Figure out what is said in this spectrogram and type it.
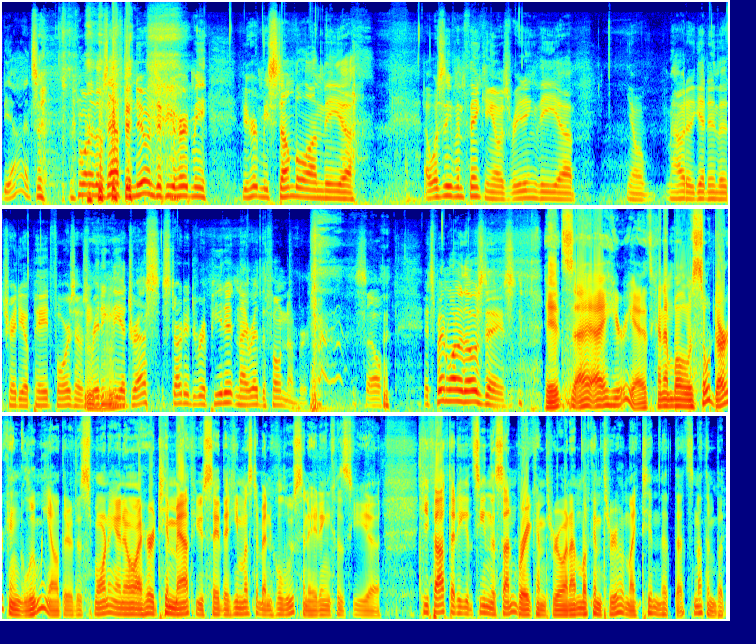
yeah, it's, a, it's been one of those afternoons. If you heard me, if you heard me stumble on the, uh, I wasn't even thinking. I was reading the, uh, you know, how to get into the Tradio paid fors. I was reading the address, started to repeat it, and I read the phone number. so it's been one of those days. It's I, I hear you. It's kind of well. It was so dark and gloomy out there this morning. I know I heard Tim Matthews say that he must have been hallucinating because he uh, he thought that he had seen the sun breaking through. And I'm looking through and like Tim, that that's nothing but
